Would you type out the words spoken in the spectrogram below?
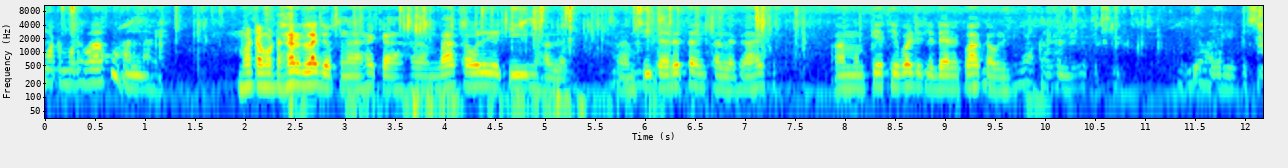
મોટા મોટા વાળ શું હાલ લાગે? મોટા મોટા હાર લાગે પણ હે કે વાકા વળી કે એને હાલ લાગે. આમ સીધા રહેતા હોય હાલ લાગે. હે કે આમ પેથી વળી એટલે ડાયરેક્ટ વાંકા વળી વાકા વળી પછી.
